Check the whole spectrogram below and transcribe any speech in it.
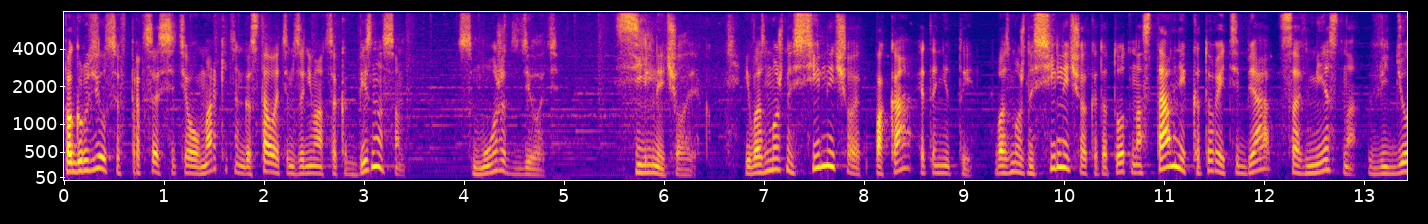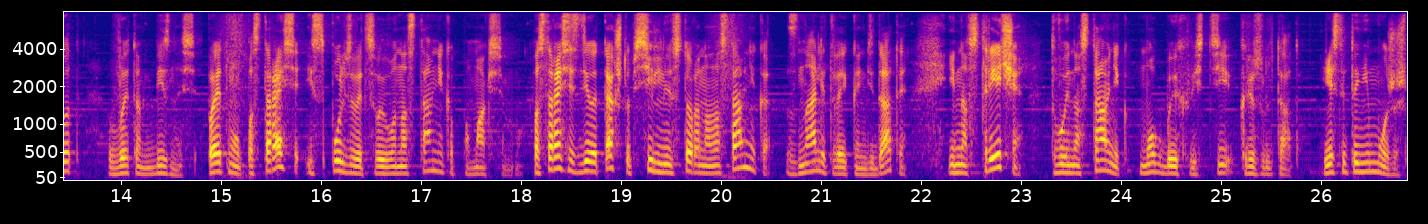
погрузился в процесс сетевого маркетинга, стал этим заниматься как бизнесом, сможет сделать сильный человек. И, возможно, сильный человек пока это не ты. Возможно, сильный человек это тот наставник, который тебя совместно ведет в этом бизнесе. Поэтому постарайся использовать своего наставника по максимуму. Постарайся сделать так, чтобы сильные стороны наставника знали твои кандидаты, и на встрече твой наставник мог бы их вести к результату. Если ты не можешь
